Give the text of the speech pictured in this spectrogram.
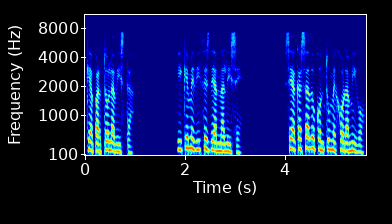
que apartó la vista. ¿Y qué me dices de Annalise? Se ha casado con tu mejor amigo.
